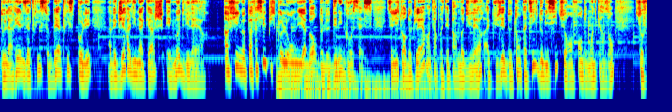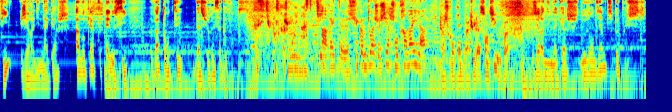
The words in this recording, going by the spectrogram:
de la réalisatrice Béatrice Paulet avec Géraldine Nakache et Maude Villers. Un film pas facile puisque l'on y aborde le déni de grossesse. C'est l'histoire de Claire, interprétée par Maud Villers, accusée de tentative d'homicide sur enfant de moins de 15 ans. Sophie, Géraldine Nakache, avocate elle aussi, va tenter d'assurer sa défense. Toi, si tu penses que je mens, il me reste qui? Arrête, euh, je suis comme toi, je cherche mon travail là. Je comprends pas. Tu l'as senti ou pas? Géraldine Nakache nous en dit un petit peu plus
